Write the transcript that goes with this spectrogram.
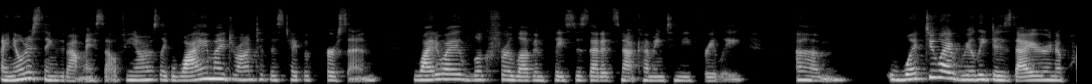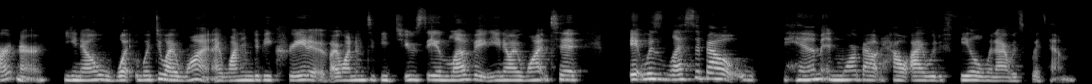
I noticed things about myself. You know, I was like, why am I drawn to this type of person? Why do I look for love in places that it's not coming to me freely? Um, what do I really desire in a partner? You know, what what do I want? I want him to be creative. I want him to be juicy and loving. You know, I want to it was less about him and more about how I would feel when I was with him.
